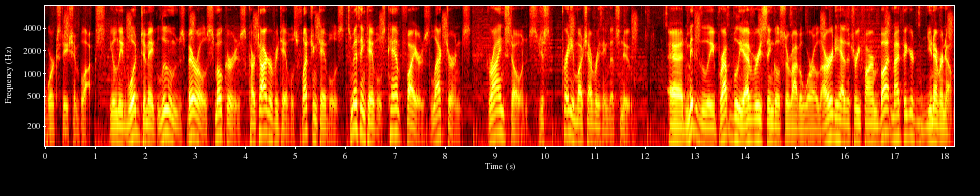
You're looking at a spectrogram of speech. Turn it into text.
workstation blocks. You'll need wood to make looms, barrels, smokers, cartography tables, fletching tables, smithing tables, campfires, lecterns, grindstones, just pretty much everything that's new. Admittedly, probably every single survival world already has a tree farm, but I figured you never know.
